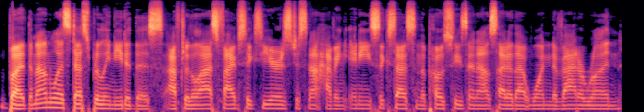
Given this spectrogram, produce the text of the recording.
But the Mountain West desperately needed this after the last five, six years, just not having any success in the postseason outside of that one Nevada run.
